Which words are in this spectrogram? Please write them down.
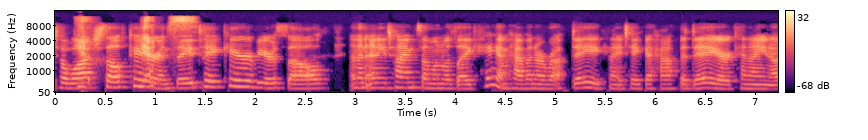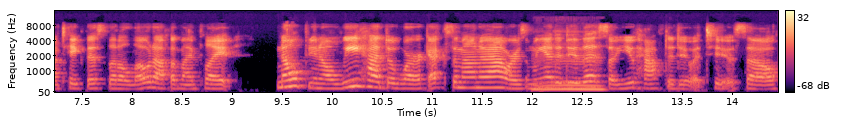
to watch self care yes. and say, take care of yourself. And then anytime someone was like, hey, I'm having a rough day, can I take a half a day or can I, you know, take this little load off of my plate? Nope, you know, we had to work X amount of hours and we mm. had to do this. Mm. So you have to do it too. So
